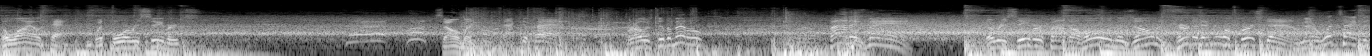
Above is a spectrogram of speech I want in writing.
The Wildcat with four receivers. Selman back to pass. Throws to the middle. Found his man. The receiver found a hole in the zone and turned it into a first No matter what type of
